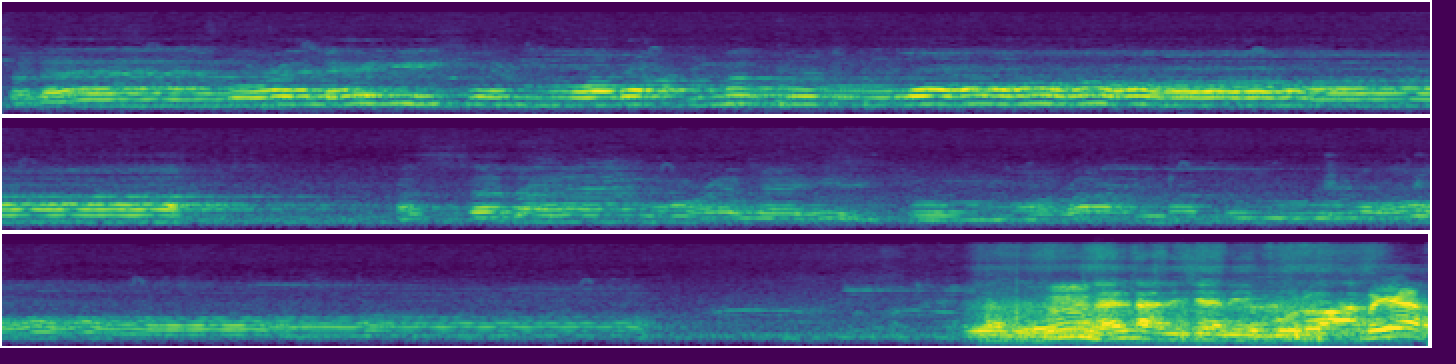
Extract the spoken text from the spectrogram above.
السلام عليكم ورحمة الله السلام عليكم ورحمة الله Bayar.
